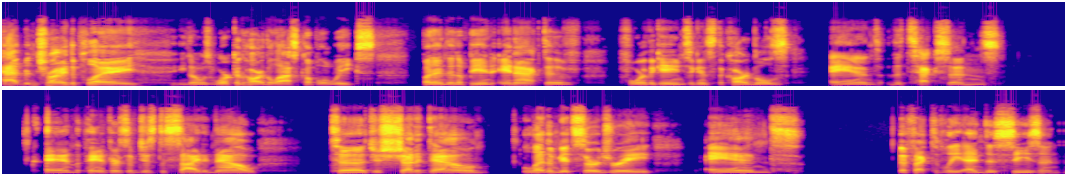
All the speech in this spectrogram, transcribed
had been trying to play, you know, was working hard the last couple of weeks, but ended up being inactive for the games against the Cardinals and the Texans. And the Panthers have just decided now to just shut it down, let him get surgery, and effectively end his season.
